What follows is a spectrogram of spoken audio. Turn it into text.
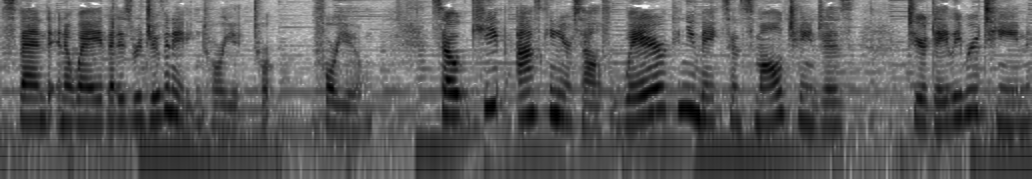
spend in a way that is rejuvenating for you. So keep asking yourself where can you make some small changes to your daily routine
